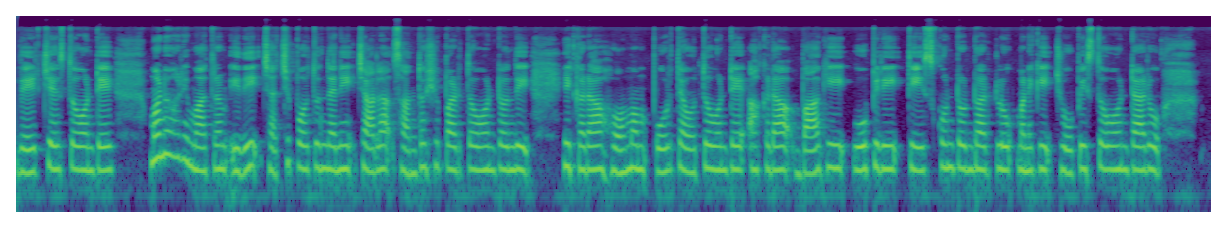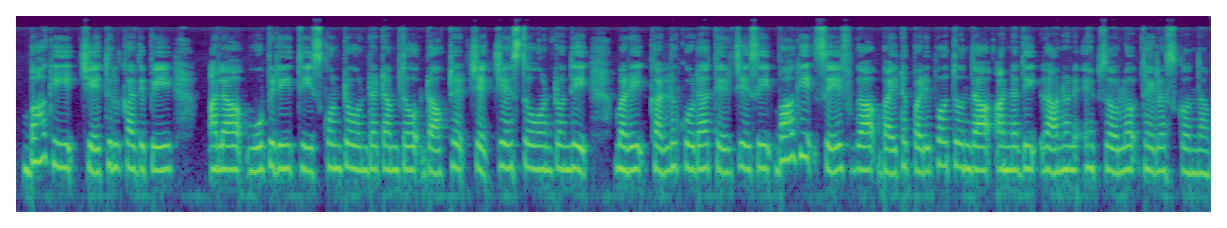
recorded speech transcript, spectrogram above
వెయిట్ చేస్తూ ఉంటే మనోహరి మాత్రం ఇది చచ్చిపోతుందని చాలా సంతోషపడుతూ ఉంటుంది. ఇక్కడ హోమం పూర్తి అవుతూ ఉంటే అక్కడ బాగి ఊపిరి తీసుకుంటున్నట్లు మనకి చూపిస్తూ ఉంటారు. బాగి చేతులు కదిపి అలా ఊపిరి తీసుకుంటూ ఉండటంతో డాక్టర్ చెక్ చేస్తూ ఉంటుంది. మరి కళ్ళు కూడా తెరిచేసి బాగి సేఫ్గా బయట పడిపోతుందా అన్నది రానున్న ఎపిసోడ్లో తెలుసుకుందాం.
